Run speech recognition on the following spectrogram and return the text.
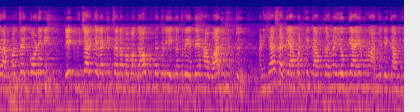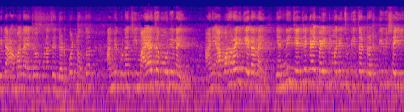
ग्रामपंचायत बॉडीने एक विचार केला की चला बाबा गाव कुठंतरी एकत्र येते हा वाद मिटतोय. आणि ह्यासाठी आपण हे काम करणं योग्य आहे म्हणून आम्ही ते काम केलं. आम्हाला याच्यावर कुणाचे दडपण नव्हतं. आम्ही कुणाची माया जमवली नाही आणि अपहारही केला नाही. यांनी जे जे काही बाईटमध्ये चुकीचं ट्रस्टीविषयी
